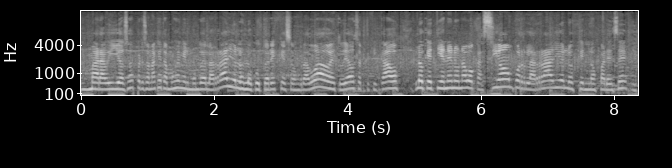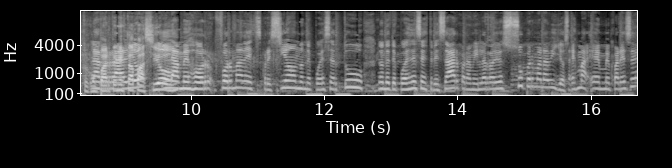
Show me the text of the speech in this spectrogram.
maravillosas personas que estamos en el mundo de la radio, los locutores que son graduados, estudiados, certificados, los que tienen una vocación por la radio, los que nos parece que la comparten esta radio pasión. la mejor forma de expresión, donde puedes ser tú, donde te puedes desestresar. Para mí la radio es súper maravillosa. Es más, eh, me parece,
